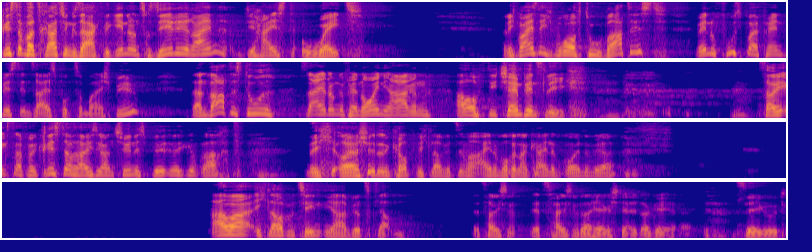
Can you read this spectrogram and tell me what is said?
Christoph hat es gerade schon gesagt, wir gehen in unsere Serie rein, die heißt Wait. Und ich weiß nicht, worauf du wartest. Wenn du Fußballfan bist in Salzburg zum Beispiel, dann wartest du seit ungefähr neun Jahren auf die Champions League. Das habe ich extra für Christoph, da habe ich sogar ein schönes Bild mitgebracht. Nicht euer schütteln Kopf, ich glaube, jetzt sind wir eine Woche lang keine Freunde mehr. Aber ich glaube, im zehnten Jahr wird's klappen. Jetzt habe ich es jetzt hab ich's wieder hergestellt. Okay, sehr gut.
